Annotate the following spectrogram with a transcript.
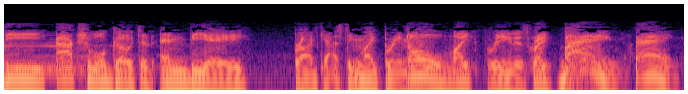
the actual goat of NBA broadcasting Mike Breen. Oh, Mike Breen is great. Bang! Bang!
